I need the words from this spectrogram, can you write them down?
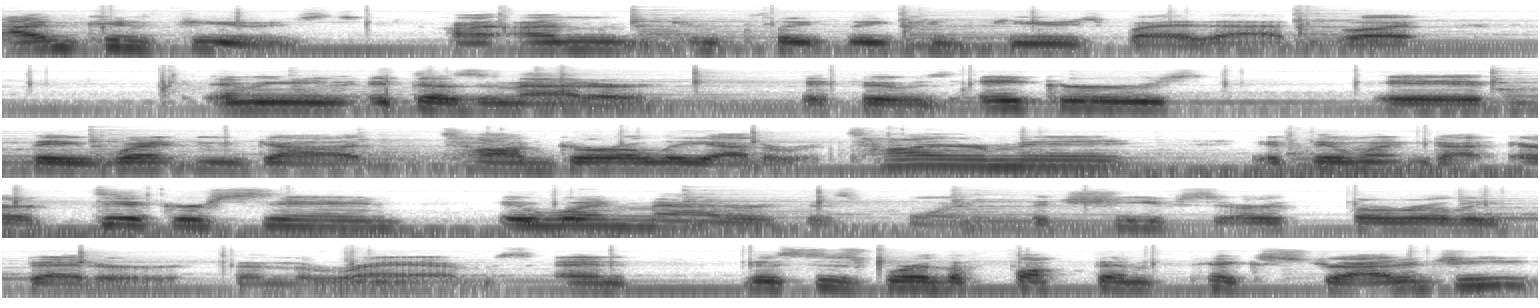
I'm confused. I, I'm completely confused by that. But I mean, it doesn't matter if it was Akers, if they went and got Todd Gurley out of retirement, if they went and got Eric Dickerson. It wouldn't matter at this point. The Chiefs are thoroughly better than the Rams, and this is where the fuck them pick strategy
